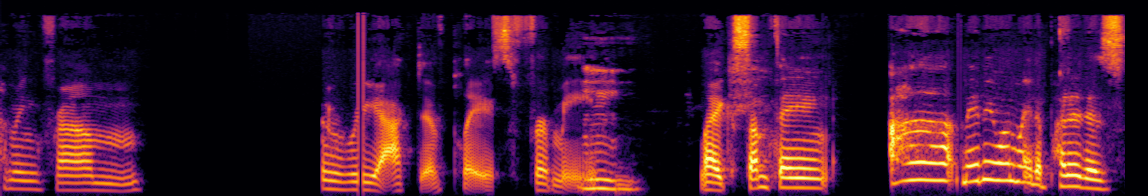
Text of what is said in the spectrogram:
coming from a reactive place for me. Mm. Like something uh maybe one way to put it is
